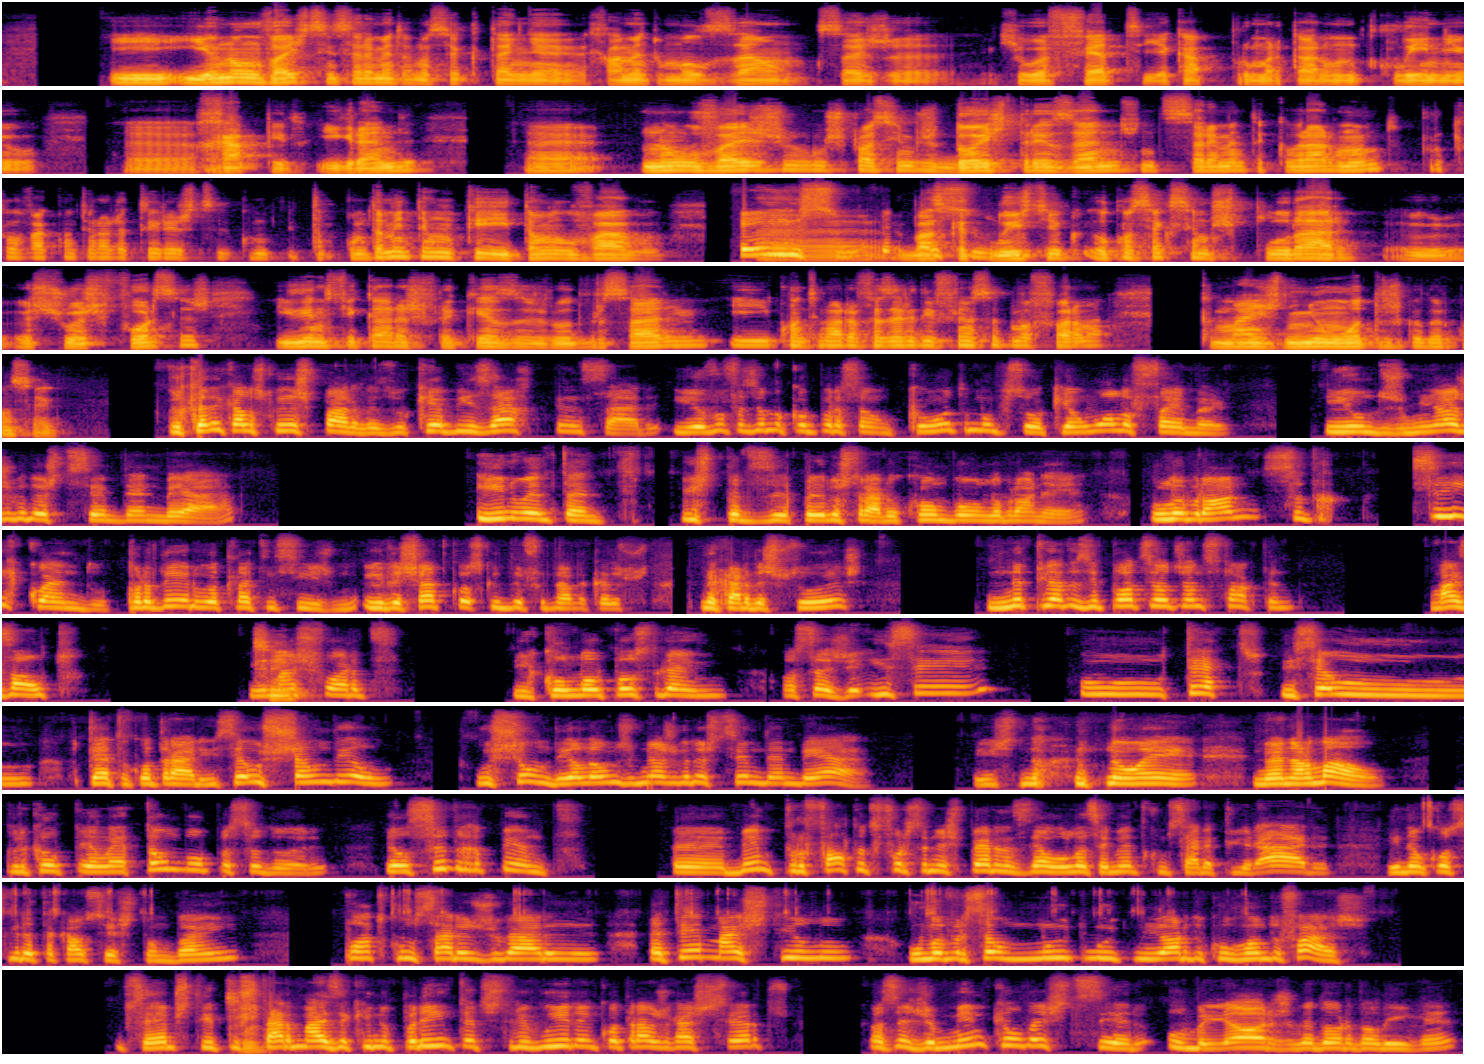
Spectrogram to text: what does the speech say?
E, e eu não vejo, sinceramente, a não ser que tenha realmente uma lesão que seja que o afete e acabe por marcar um declínio uh, rápido e grande, uh, não o vejo nos próximos dois, três anos necessariamente a quebrar muito, porque ele vai continuar a ter este. Como, como também tem um QI tão elevado É isso. uh, é basquetebolístico, ele consegue sempre explorar uh, as suas forças, identificar as fraquezas do adversário e continuar a fazer a diferença de uma forma que mais nenhum outro jogador consegue. Porque é daquelas coisas parvas, o que é bizarro de pensar, e eu vou fazer uma comparação com outra uma pessoa que é um Hall of Famer e um dos melhores jogadores de sempre da NBA, e no entanto, isto para, dizer, para ilustrar o quão bom o LeBron é, o LeBron, se, se e quando perder o atleticismo e deixar de conseguir defender na cara, das- na cara das pessoas, na pior das hipóteses é o John Stockton. Mais alto e Sim. mais forte. E com low post game. Ou seja, isso é o teto. Isso é o, o teto contrário. Isso é o chão dele. O chão dele é um dos melhores jogadores de sempre da NBA. Isto não, não, é, não é normal. Porque ele, ele é tão bom passador. Ele se de repente, eh, mesmo por falta de força nas pernas, é o lançamento começar a piorar e não conseguir atacar o cesto tão bem, pode começar a jogar eh, até mais estilo, uma versão muito, muito melhor do que o Rondo faz. Percebes? Tipo, Sim. estar mais aqui no perímetro, a distribuir, a encontrar os gajos certos. Ou seja, mesmo que ele deixe de ser o melhor jogador da liga,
